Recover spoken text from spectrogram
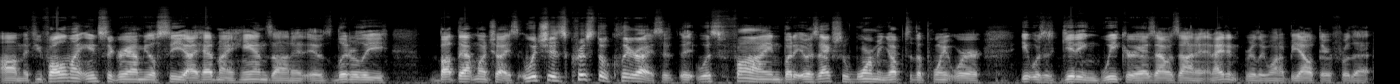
Um, if you follow my Instagram, you'll see I had my hands on it. It was literally about that much ice, which is crystal clear ice. It, it, was fine, but it was actually warming up to the point where it was getting weaker as I was on it, and I didn't really want to be out there for that.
